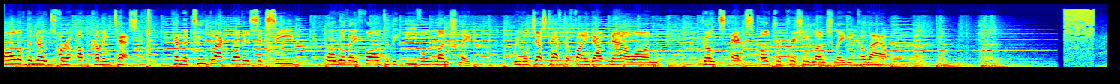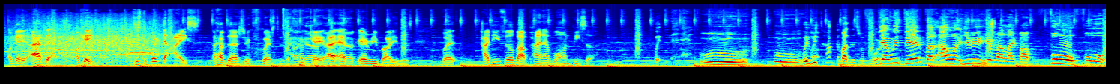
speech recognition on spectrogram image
all of the notes for an upcoming test. Can the two black brothers succeed, or will they fall to the evil lunch lady? We will just have to find out now on Goatz X Ultra Chrishy Lunch Lady collab. Okay, I have to. Okay, just to break the ice, I have to ask you a question. Okay, okay, okay I ask okay. everybody this, but how do you feel about pineapple on pizza? Wait. Ooh, ooh. Wait, we uh, talked about this before. Yeah, we did, but I you didn't hear my like my full full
